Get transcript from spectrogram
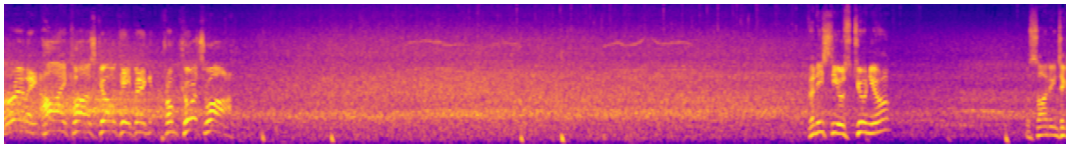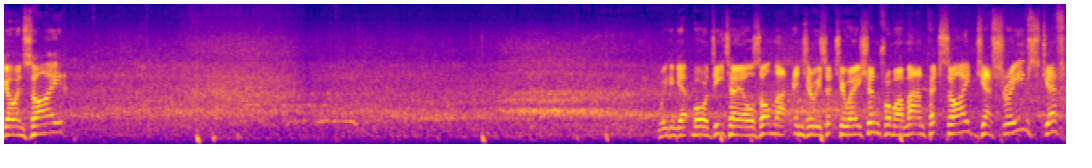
Really high-class goalkeeping from Courtois. Vinicius Junior deciding to go inside. We can get more details on that injury situation from our man pitch side, Geoff Shreeves. Geoff?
